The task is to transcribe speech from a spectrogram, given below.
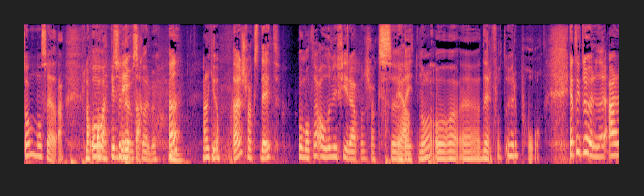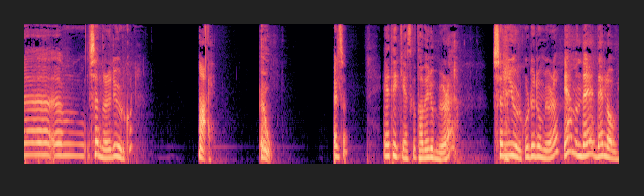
Sånn, nå ser jeg deg. Og Synnøve. Skarve. Er det er en slags date. På en måte. Alle vi fire er på en slags eh, Ja. date nå, og uh, dere får lov til å høre på. Jeg tenkte å høre dere, er det, um, Sender dere julekort? Nei. Jo. Else? Jeg tenker jeg skal ta det romjula. Sender julekort i romjula? Ja, men det, det er lov.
